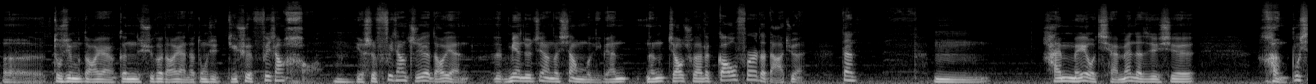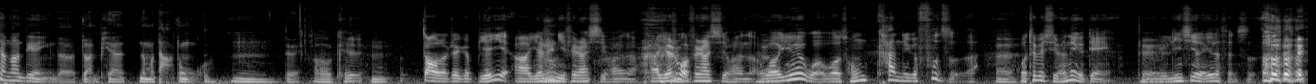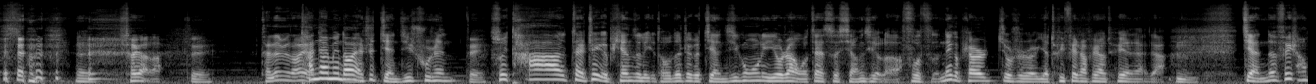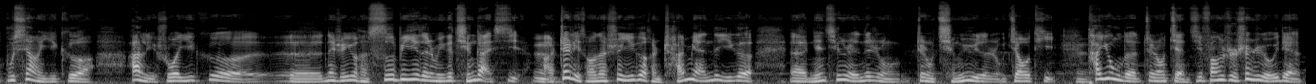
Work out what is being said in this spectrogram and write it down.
呃，杜琪峰导演跟徐克导演的东西的确非常好，嗯也是非常职业导演呃面对这样的项目里边能交出来的高分的答卷，但嗯，还没有前面的这些很不香港电影的短片那么打动我。嗯，对，OK，嗯，到了这个别业啊，也是嗯你非常喜欢的、啊，也是我非常喜欢的。嗯我因为我我从看那个父子，嗯，我特别喜欢那个电影，对林熙蕾的粉丝。嗯，扯远了。对，谭家明导演，谭家明导演是剪辑出身，对，所以他在这个片子里头的这个剪辑功力，又让我再次想起了父子那个片儿，就是也推非常非常推荐大家。嗯剪得非常不像一个，按理说一个呃，那是一个很撕逼的这么一个情感戏、啊嗯。这里头呢是一个很缠绵的一个呃年轻人的这种这种情欲的这种交替嗯。他用的这种剪辑方式，甚至有一点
